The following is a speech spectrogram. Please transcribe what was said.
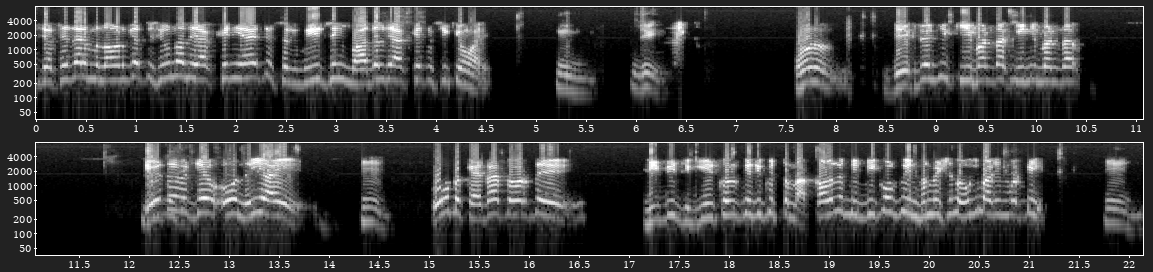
ਜਥੇਦਾਰ ਮਨਾਉਣਗੇ ਤੁਸੀਂ ਉਹਨਾਂ ਦੇ ਆਖੇ ਨਹੀਂ ਆਏ ਤੇ ਸੁਖਬੀਰ ਸਿੰਘ ਬਾਦਲ ਦੇ ਆਖੇ ਤੁਸੀਂ ਕਿਉਂ ਆਏ? ਹੂੰ ਜੀ। ਹੁਣ ਦੇਖਦੇ ਜੀ ਕੀ ਬਣਦਾ ਕੀ ਨਹੀਂ ਬਣਦਾ। ਇਹਦੇ ਵਿੱਚ ਜੇ ਉਹ ਨਹੀਂ ਆਏ। ਹੂੰ। ਉਹ ਬਕਾਇਦਾ ਤੌਰ ਤੇ ਬੀਬੀ ਜਗੀਰ ਕੋਲ ਕਿਹਦੀ ਕੋਈ ਧਮਾਕਾ ਹੋਣਾ ਤੇ ਬੀਬੀ ਕੋਲ ਕੋਈ ਇਨਫੋਰਮੇਸ਼ਨ ਹੋਊਗੀ ਮਾੜੀ ਮੋਟੀ। ਹੂੰ।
